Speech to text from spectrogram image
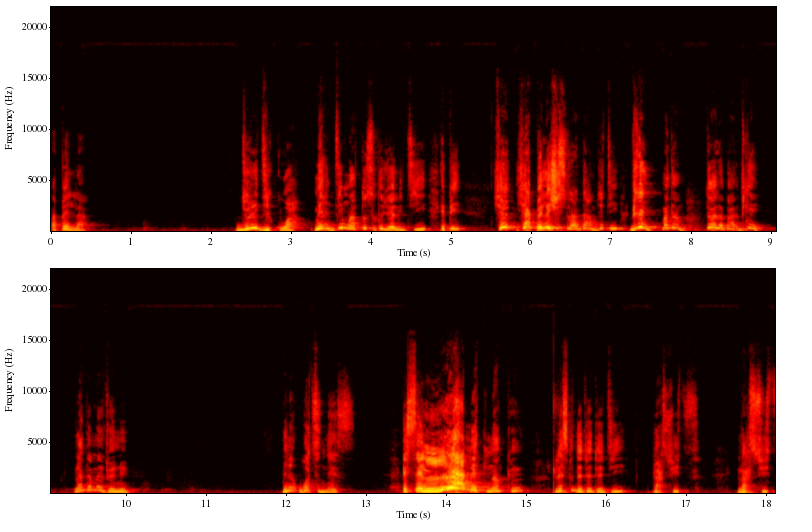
appelle-la. Dieu lui dit quoi? Mais dis-moi tout ce que je lui dis, et puis j'ai appelé juste la dame. J'ai dit, viens, madame, toi là-bas, viens. La dame est venue. Maintenant, what's next? Et c'est là maintenant que l'Esprit de Dieu te dit la suite, la suite,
